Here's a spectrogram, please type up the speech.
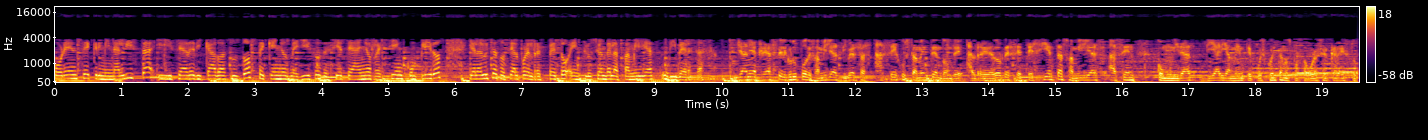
forense, criminalista y se ha dedicado a sus dos pequeños mellizos de siete años recién cumplidos y a la lucha social por el respeto e inclusión de las familias diversas. Yania, creaste el grupo de familias diversas AC justamente en donde alrededor de 700 familias hacen comunidad diariamente. Pues cuéntanos por favor acerca de esto.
